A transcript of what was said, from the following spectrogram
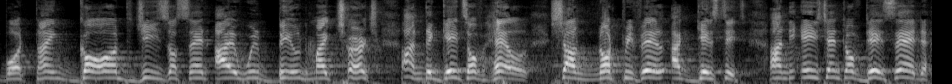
But thank God, Jesus said, I will build my church and the gates of hell shall not prevail against it. And the ancient of days said,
